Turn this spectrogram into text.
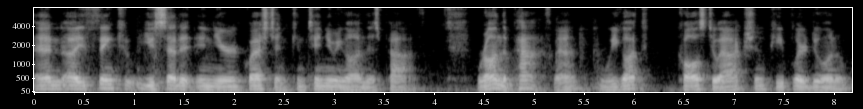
and I think you said it in your question, continuing on this path. We're on the path, man. We got calls to action, people are doing them.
